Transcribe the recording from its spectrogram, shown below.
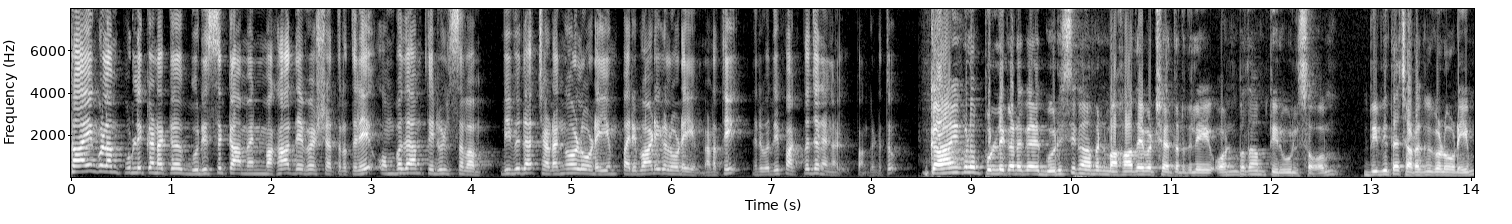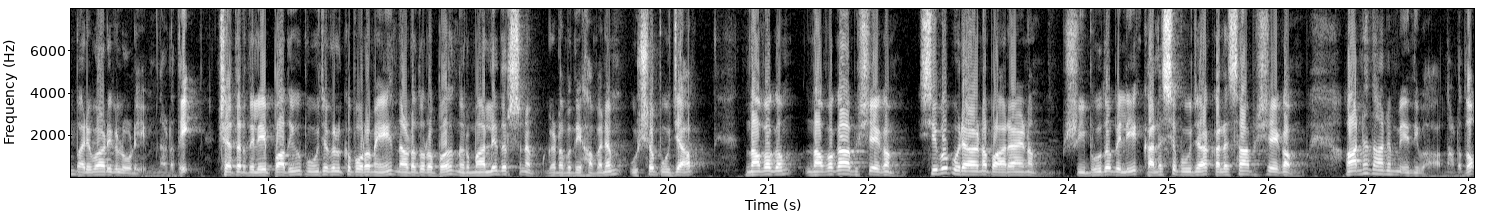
കായംകുളം പുള്ളിക്കണക്ക് ഗുരുസിക്കാമൻ മഹാദേവ ക്ഷേത്രത്തിലെ ഒമ്പതാം തിരുത്സവം വിവിധ ചടങ്ങുകളോടെയും പരിപാടികളോടെയും നടത്തി നിരവധി ഭക്തജനങ്ങൾ പങ്കെടുത്തു. കായംകുളം പുള്ളിക്കണക്ക് ഗുരുസികാമൻ മഹാദേവ ക്ഷേത്രത്തിലെ ഒൻപതാം തിരുത്സവം വിവിധ ചടങ്ങുകളോടെയും പരിപാടികളോടെയും നടത്തി. ക്ഷേത്രത്തിലെ പതിവ് പൂജകൾക്ക് പുറമെ നടതുറപ്പ് നിർമാല്യ ദർശനം ഗണപതി ഹവനം ഉഷപൂജ നവകം നവകാഭിഷേകം ശിവപുരാണ പാരായണം ശ്രീഭൂതബലി കലശപൂജ കലശാഭിഷേകം അന്നദാനം എന്നിവ നടന്നു.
